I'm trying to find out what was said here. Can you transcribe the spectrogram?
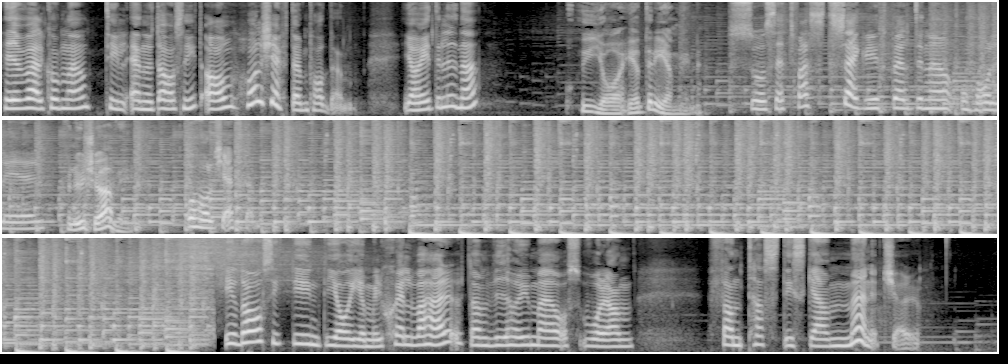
Hej och välkomna till ännu ett avsnitt av Håll käften-podden. Jag heter Lina, Och jag heter Emil. så sätt fast säkerhetsbältena och håll i er För nu kör vi. och håll käften. Idag sitter ju inte jag och Emil själva här utan vi har ju med oss våran fantastiska manager.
